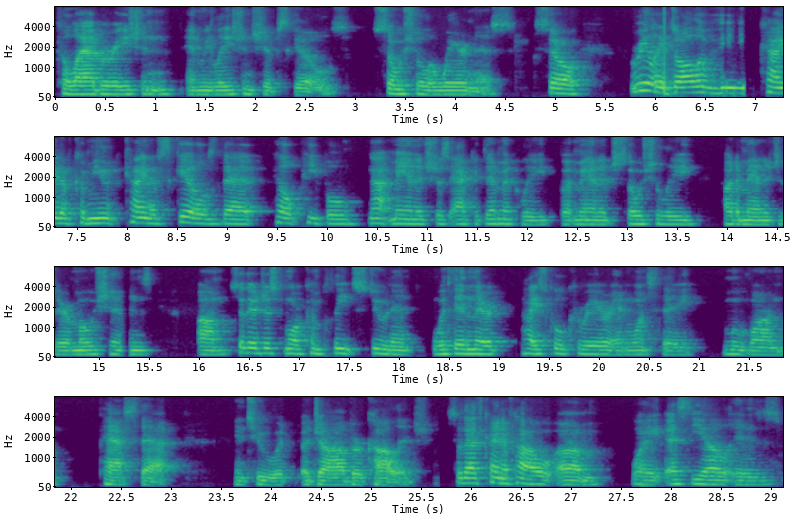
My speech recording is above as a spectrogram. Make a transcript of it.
collaboration and relationship skills, social awareness. So, really, it's all of the kind of commute kind of skills that help people not manage just academically, but manage socially, how to manage their emotions. Um, so they're just more complete student within their high school career and once they move on past that into a, a job or college. So that's kind of how um, why SEL is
